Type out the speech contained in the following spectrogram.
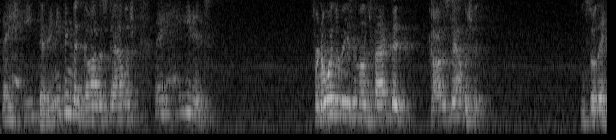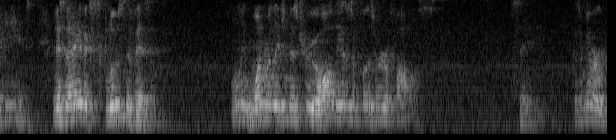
They hate that. Anything that God established, they hate it. For no other reason than the fact that God established it. And so they hate it. And this idea of exclusivism. Only one religion is true, all the others opposed to it are false. See? Because remember,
